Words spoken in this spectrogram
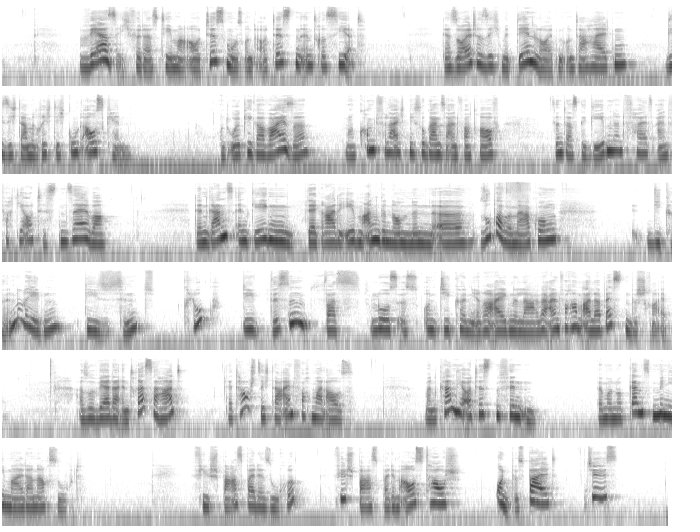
wer sich für das Thema Autismus und Autisten interessiert, der sollte sich mit den Leuten unterhalten, die sich damit richtig gut auskennen. Und ulkigerweise, man kommt vielleicht nicht so ganz einfach drauf, sind das gegebenenfalls einfach die Autisten selber. Denn ganz entgegen der gerade eben angenommenen äh, Superbemerkung, die können reden, die sind klug, die wissen, was los ist und die können ihre eigene Lage einfach am allerbesten beschreiben. Also wer da Interesse hat, der tauscht sich da einfach mal aus. Man kann die Autisten finden, wenn man nur ganz minimal danach sucht. Viel Spaß bei der Suche, viel Spaß bei dem Austausch und bis bald. Tschüss.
